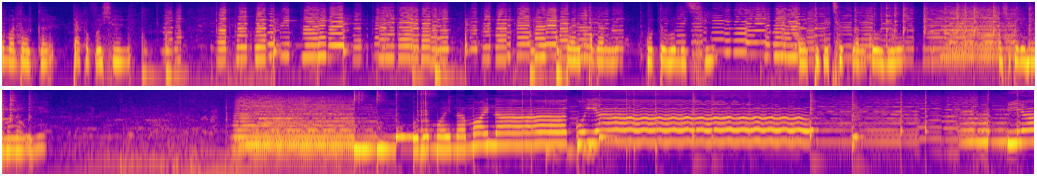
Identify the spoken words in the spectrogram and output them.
আমার দরকার, টাকা পয়সা না। একটি গান করতে বলেছি একটু বিচ্ছেদ গান করব। আশা করি ভালো লাগবে। ওরে ময়না ময়না কইয়া ইয়া,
